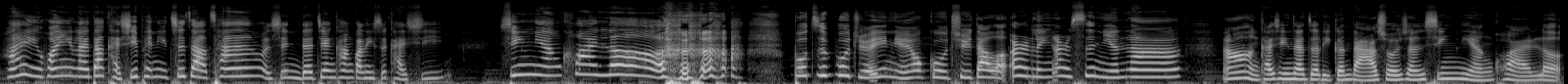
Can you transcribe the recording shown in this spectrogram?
嗨，欢迎来到凯西陪你吃早餐，我是你的健康管理师凯西。新年快乐！不知不觉一年又过去，到了二零二四年啦。然后很开心在这里跟大家说一声新年快乐。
